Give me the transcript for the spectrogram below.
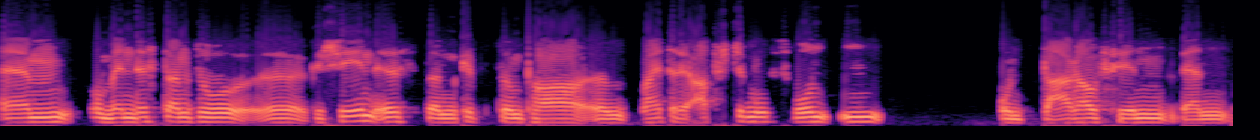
Ähm, und wenn das dann so äh, geschehen ist, dann gibt es so ein paar äh, weitere Abstimmungsrunden und daraufhin werden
